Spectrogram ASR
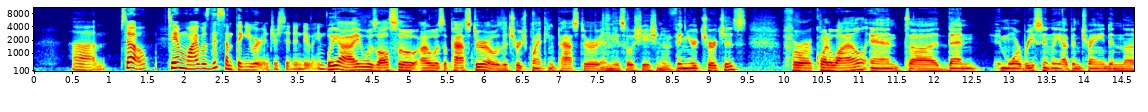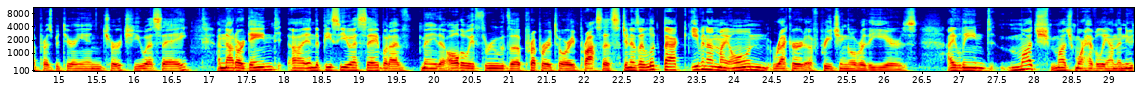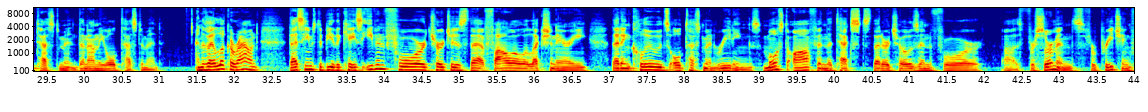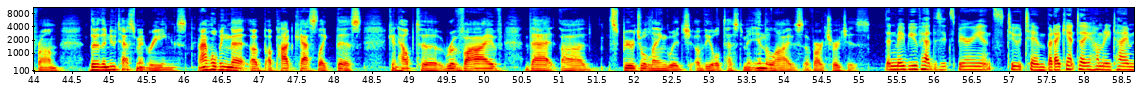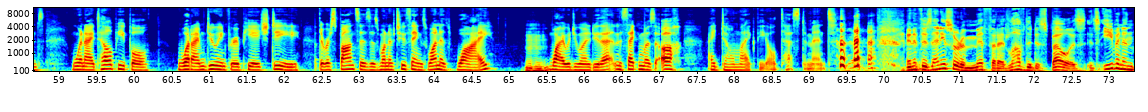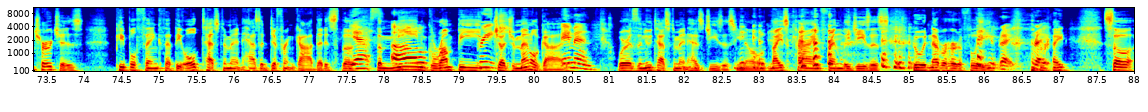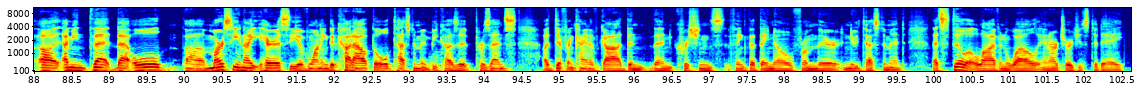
Um, so, Tim, why was this something you were interested in doing? Well, yeah, I was also I was a pastor. I was a church planting pastor in the Association of Vineyard Churches for quite a while, and uh, then more recently, I've been trained in the Presbyterian Church USA. I'm not ordained uh, in the PCUSA, but I've made it all the way through the preparatory process. And as I look back, even on my own record of preaching over the years, I leaned much, much more heavily on the New Testament than on the Old Testament. And as I look around, that seems to be the case even for churches that follow a lectionary that includes Old Testament readings. Most often, the texts that are chosen for uh, for sermons, for preaching from, they're the New Testament readings. And I'm hoping that a, a, podcast like this can help to revive that uh, spiritual language of the Old Testament in the lives of our churches. Then maybe you've had this experience too, Tim, but I can't tell you how many times when I tell people what I'm doing for a PhD, the response is, is one of two things. One is why? Mm-hmm. Why would you want to do that? And the second was, oh, I don't like the Old Testament. yeah. And if there's any sort of myth that I'd love to dispel, is it's even in churches, people think that the Old Testament has a different God, that it's the yes. the mean, oh, grumpy, preach. judgmental God. Amen. Whereas the New Testament has Jesus, you know, nice, kind, friendly Jesus who would never hurt a flea. right, right, right. So, uh, I mean, that that old uh, Marcionite heresy of wanting to cut out the Old Testament because it presents a different kind of God than than Christians think that they know from their New Testament. That's still alive and well in our churches today.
